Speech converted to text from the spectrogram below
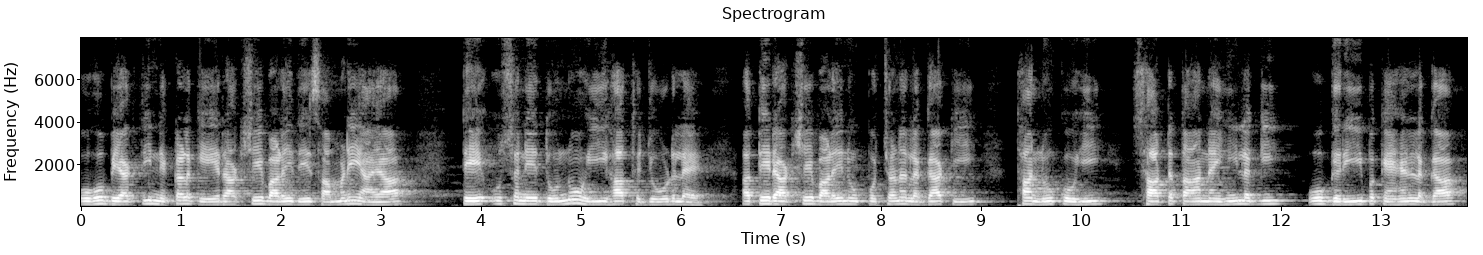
ਉਹ ਵਿਅਕਤੀ ਨਿਕਲ ਕੇ ਰਕਸ਼ੇ ਵਾਲੇ ਦੇ ਸਾਹਮਣੇ ਆਇਆ ਤੇ ਉਸ ਨੇ ਦੋਨੋਂ ਹੀ ਹੱਥ ਜੋੜ ਲਏ ਅਤੇ ਰਕਸ਼ੇ ਵਾਲੇ ਨੂੰ ਪੁੱਛਣ ਲੱਗਾ ਕਿ ਤੁਹਾਨੂੰ ਕੋਈ ਸੱਟ ਤਾਂ ਨਹੀਂ ਲੱਗੀ। ਉਹ ਗਰੀਬ ਕਹਿਣ ਲੱਗਾ,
